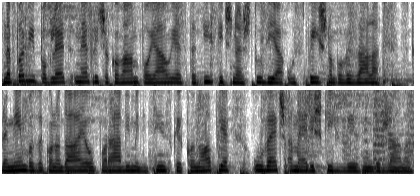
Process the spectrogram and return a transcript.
Na prvi pogled nepričakovan pojav je statistična študija uspešno povezala s premembo zakonodaje o uporabi medicinske konoplje v več ameriških zvezdnih državah.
